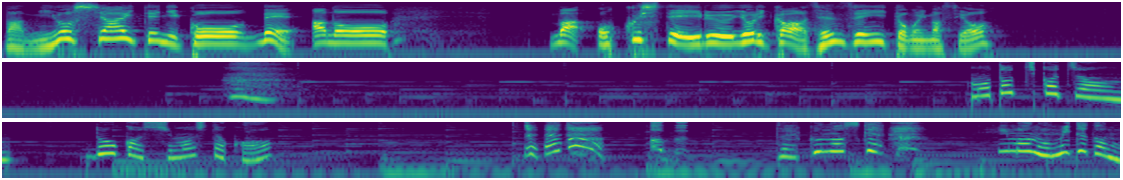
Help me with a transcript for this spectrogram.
まあ三好相手にこうねあのまあ臆しているよりかは全然いいと思いますよ元親ちゃんどうかしましたか？あべベクノスケ今の見てたの？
